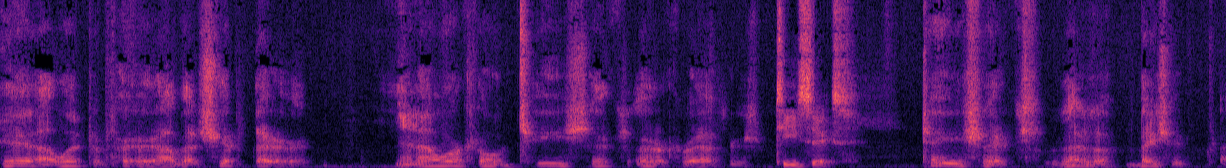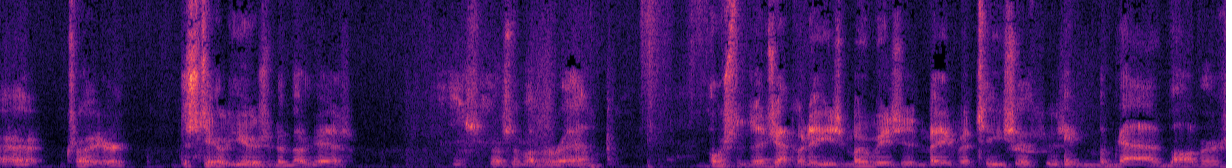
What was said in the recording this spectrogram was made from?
here I went to Perrin. I got shipped there. And I worked on T6 aircraft. T6. T6. That's a basic uh, trainer. They're still using them, I guess. There's still some of them around. Most of the Japanese movies is made with T6s, dive bombers.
